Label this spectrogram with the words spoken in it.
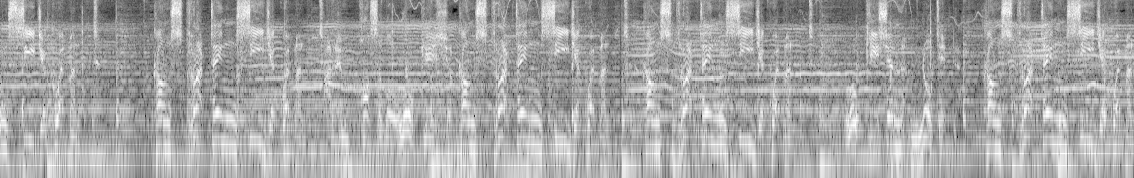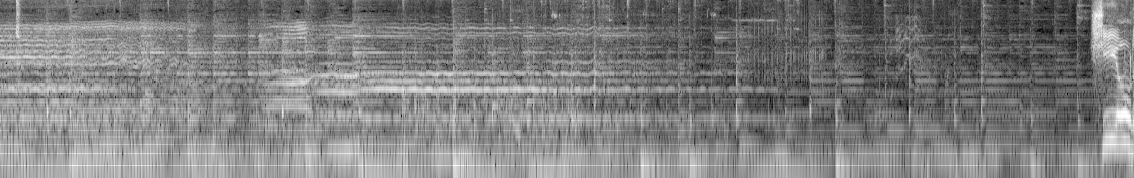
Manning siege equipment. Constructing siege equipment. An impossible location. Constructing siege equipment. Constructing siege equipment. Location noted. Constructing siege equipment. Shield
